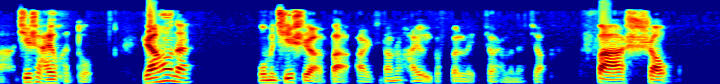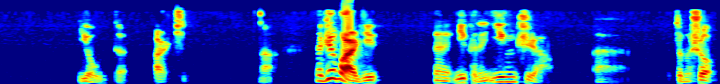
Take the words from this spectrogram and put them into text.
啊，其实还有很多。然后呢，我们其实啊，把耳机当中还有一个分类叫什么呢？叫发烧有的耳机啊。那这副耳机，嗯，你可能音质啊，呃，怎么说？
